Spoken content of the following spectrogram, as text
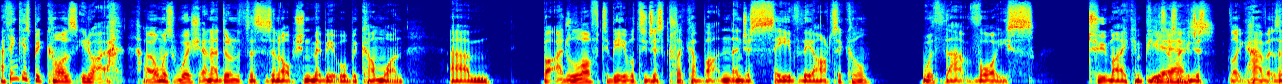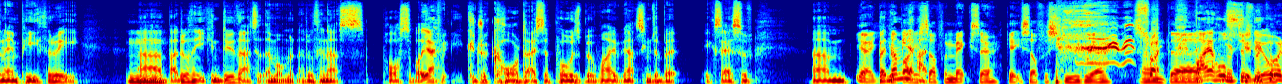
I think it's because you know I, I almost wish, and I don't know if this is an option. Maybe it will become one. Um, but I'd love to be able to just click a button and just save the article with that voice to my computer, so I could just like have it as an MP3. Mm. Uh, but I don't think you can do that at the moment. I don't think that's possible. Yeah, you could record it, I suppose, but why? That seems a bit excessive. Um, Yeah, you but could I mean, buy I- yourself a mixer, get yourself a studio, and right. uh, buy a whole or just studio.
